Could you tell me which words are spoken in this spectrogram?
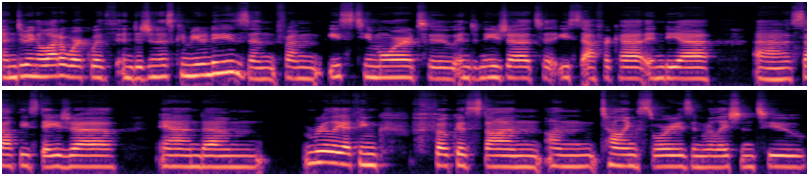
and doing a lot of work with indigenous communities and from east timor to indonesia to east africa india uh, southeast asia and um, really, I think focused on on telling stories in relation to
